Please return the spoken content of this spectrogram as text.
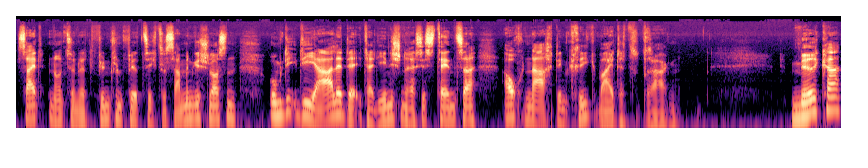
seit 1945 zusammengeschlossen, um die Ideale der italienischen Resistenza auch nach dem Krieg weiterzutragen. Mirka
